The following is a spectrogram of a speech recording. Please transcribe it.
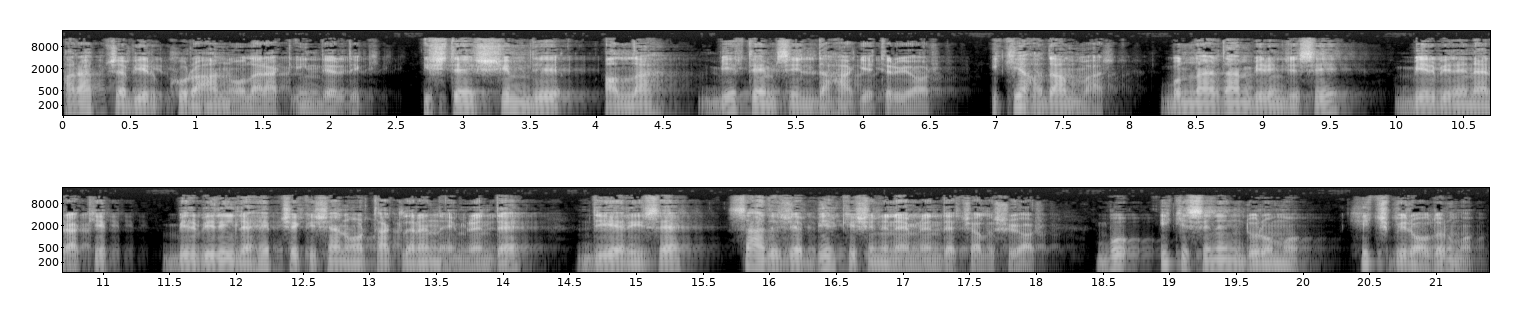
Arapça bir Kur'an olarak indirdik. İşte şimdi Allah bir temsil daha getiriyor. İki adam var. Bunlardan birincisi birbirine rakip, birbiriyle hep çekişen ortakların emrinde, diğeri ise sadece bir kişinin emrinde çalışıyor. Bu ikisinin durumu hiçbir olur mu?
